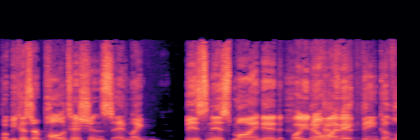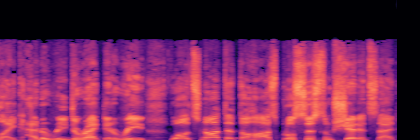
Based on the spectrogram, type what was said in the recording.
But because they're politicians and like business minded, Well, you know have why they- think of like how to redirect it or re well, it's not that the hospital system shit, it's that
